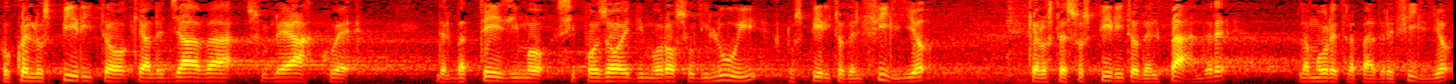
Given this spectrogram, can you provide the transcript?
O quello spirito che aleggiava sulle acque del battesimo si posò e dimorò su di lui, lo spirito del figlio, che è lo stesso spirito del padre, l'amore tra padre e figlio,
